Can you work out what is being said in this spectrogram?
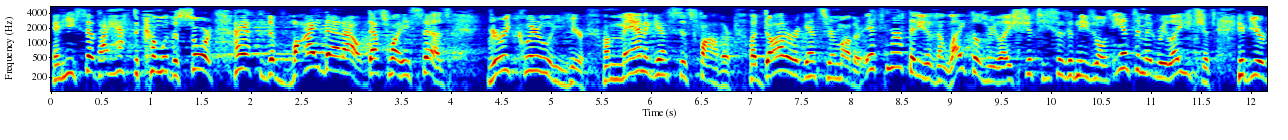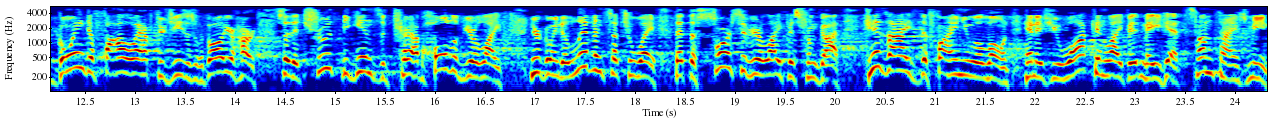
And he says, I have to come with a sword. I have to divide that out. That's why he says very clearly here, a man against his father, a daughter against her mother. It's not that he doesn't like those relationships. He says in these most intimate relationships, if you're going to follow after Jesus with all your heart so that truth begins to grab hold of your life, you're going to live in such a way that the source of your life is from God. His eyes define you alone. And as you walk in life, it may yet sometimes mean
